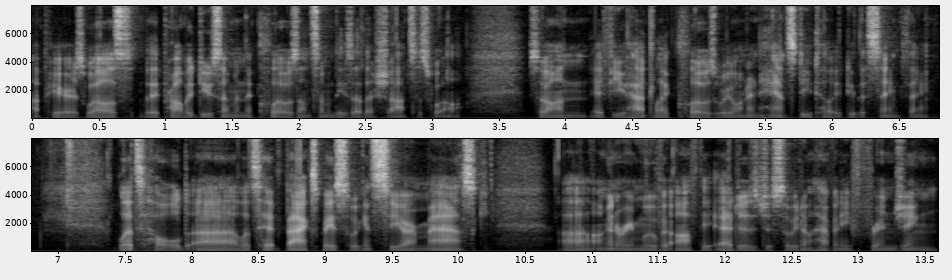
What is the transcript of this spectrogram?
up here as well as they probably do some in the clothes on some of these other shots as well. So on if you had like clothes where you want to enhance detail you do the same thing. Let's hold uh, let's hit backspace so we can see our mask. Uh, I'm going to remove it off the edges just so we don't have any fringing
